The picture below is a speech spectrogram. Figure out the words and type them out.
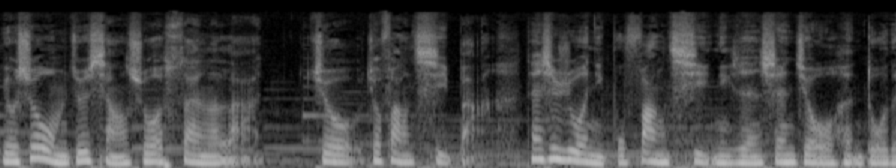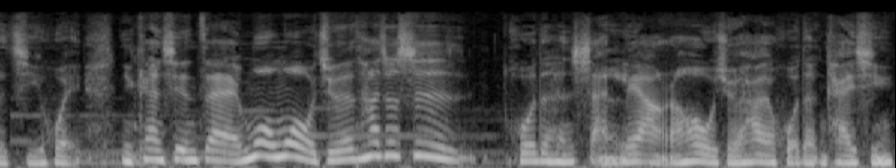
有时候我们就想说算了啦，就就放弃吧。但是如果你不放弃，你人生就有很多的机会。你看现在默默，我觉得他就是活得很闪亮，然后我觉得他也活得很开心。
